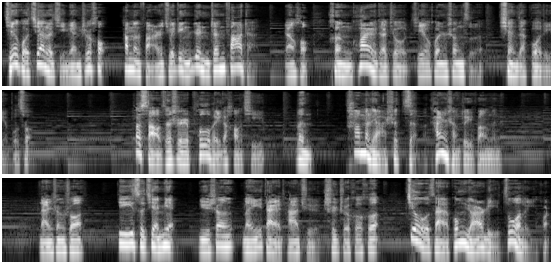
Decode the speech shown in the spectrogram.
结果见了几面之后，他们反而决定认真发展，然后很快的就结婚生子，现在过得也不错。他嫂子是颇为的好奇，问他们俩是怎么看上对方的呢？男生说：“第一次见面，女生没带他去吃吃喝喝，就在公园里坐了一会儿。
